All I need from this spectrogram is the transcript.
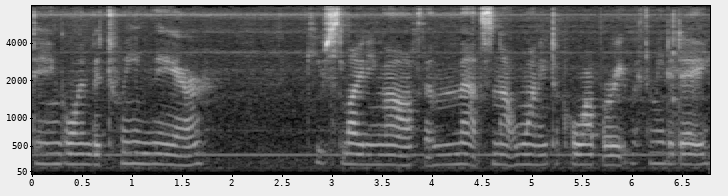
Dangle in between there. Keep sliding off. The mat's not wanting to cooperate with me today.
